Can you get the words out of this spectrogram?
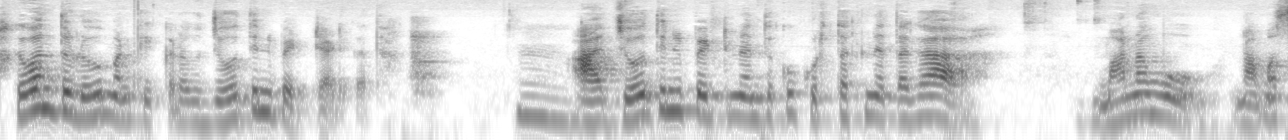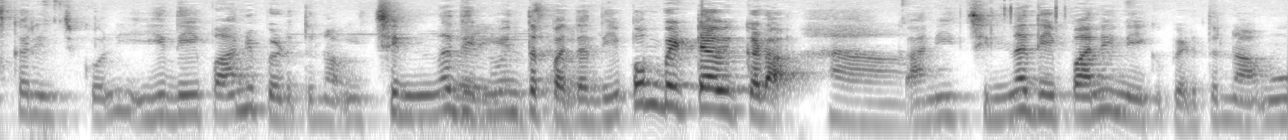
భగవంతుడు మనకి ఇక్కడ ఒక జ్యోతిని పెట్టాడు కదా. ఆ జ్యోతిని పెట్టినందుకు కృతజ్ఞతగా మనము నమస్కరించుకొని ఈ దీపాన్ని పెడుతున్నాం ఈ చిన్న దీపం ఇంత పెద్ద దీపం పెట్టావు ఇక్కడ. కానీ చిన్న దీపాన్ని నీకు పెడుతున్నాము.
